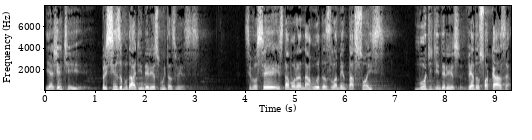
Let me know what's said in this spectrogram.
E a gente precisa mudar de endereço muitas vezes. Se você está morando na rua das lamentações, mude de endereço, venda sua casa,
